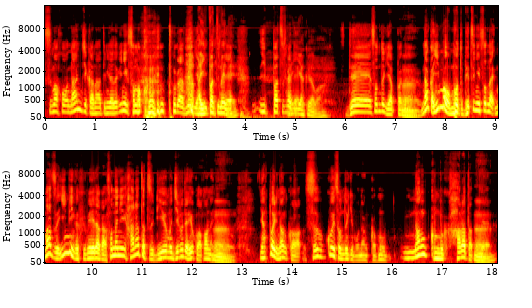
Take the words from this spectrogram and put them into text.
スマホ何時かなって見たときに、そのコメントが目にあ、入ってきて一発目で。一発目で。最悪だわ。で、その時やっぱね、うなんか今思うと別にそんな、まず意味が不明だから、そんなに腹立つ理由も自分ではよくわかんないんだけど、うんやっぱりなんか、すっごいその時もなんかもう、なんかもう腹立って、うん。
